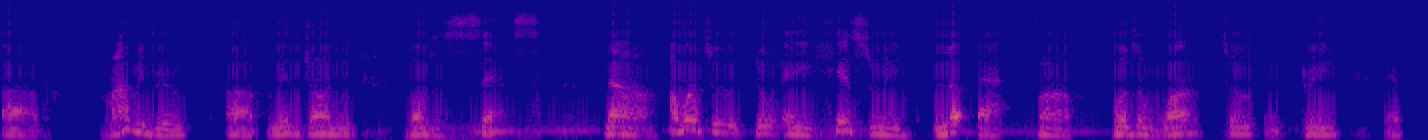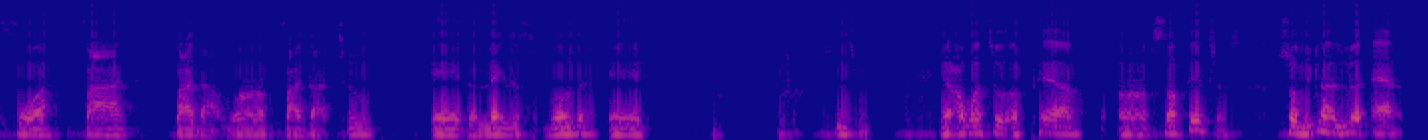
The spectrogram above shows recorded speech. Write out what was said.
of uh, my review of Midjourney version 6. Now, I want to do a history look back from version 1, 2, and 3, and 4, 5, 5.1, 5.2, and the latest version. And excuse me. And I want to compare um, some pictures. So we gotta look at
